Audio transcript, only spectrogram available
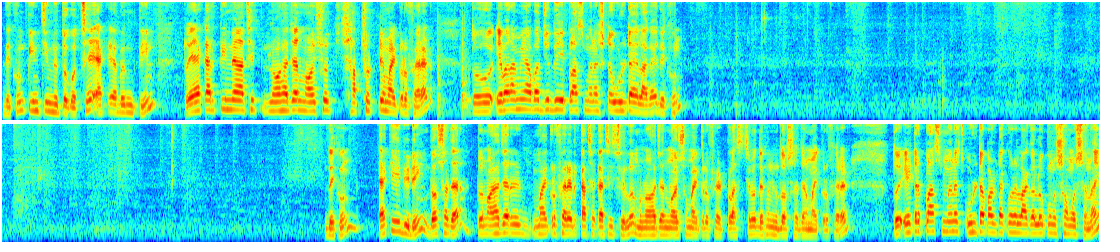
দেখুন, পিন চিহ্নিত করছে এক এবং তিন। তো এক আর তিনে আছে নয় হাজার নয়শো সাতষট্টি মাইক্রোফ্যারাড। তো এবার আমি আবার যদি প্লাস মাইনাসটা উল্টায় লাগাই, দেখুন। দেখুন একই রিডিং দশ হাজার। তো নয় হাজারের মাইক্রোফ্যারের কাছাকাছি ছিল ন হাজার নয়শো মাইক্রোফ্যারেড প্লাস ছিল, দেখুন দশ হাজার মাইক্রোফ্যারেড তো এটার প্লাস মাইনাস উল্টাপাল্টা করে লাগালেও কোনো সমস্যা নাই।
